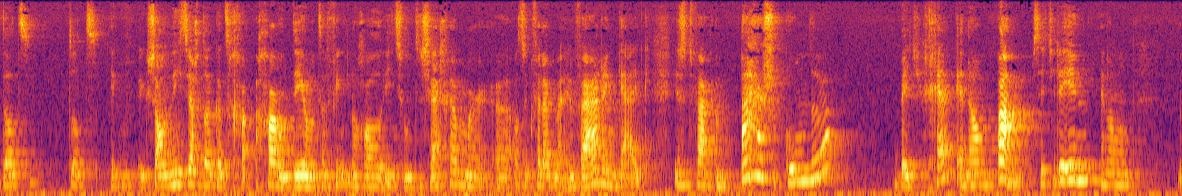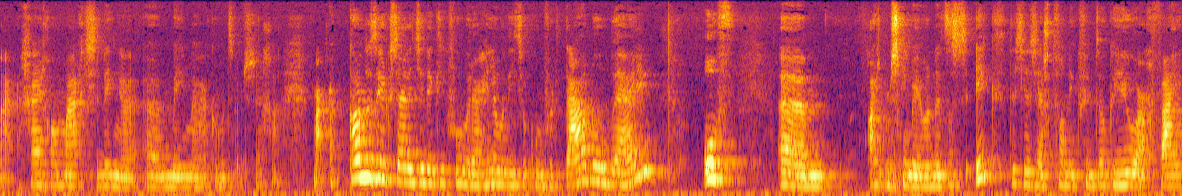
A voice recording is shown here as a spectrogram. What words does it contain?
dat, dat ik, ik zal niet zeggen dat ik het garandeer, want dat vind ik nogal iets om te zeggen. Maar uh, als ik vanuit mijn ervaring kijk, is het vaak een paar seconden, een beetje gek. En dan bam, zit je erin en dan nou, ga je gewoon magische dingen uh, meemaken, om het zo te zeggen. Maar het kan natuurlijk zijn dat je denkt, ik voel me daar helemaal niet zo comfortabel bij. Of um, misschien ben je wel net als ik, dat je zegt van ik vind het ook heel erg fijn.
